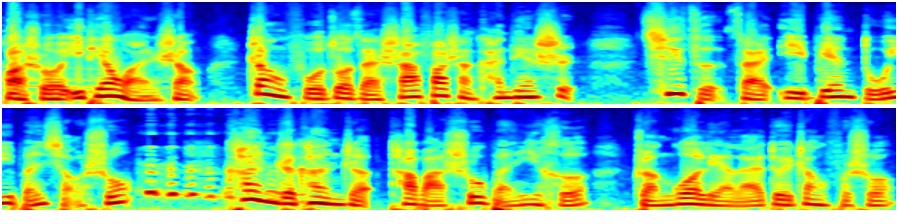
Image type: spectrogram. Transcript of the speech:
话说一天晚上，丈夫坐在沙发上看电视，妻子在一边读一本小说。看着看着，她把书本一合，转过脸来对丈夫说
